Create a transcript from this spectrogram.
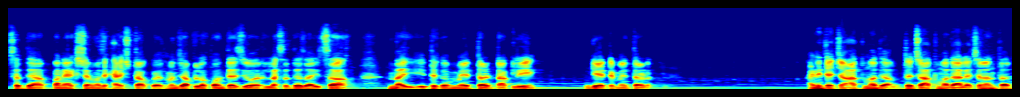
सध्या आपण ॲक्शनमध्ये हॅश टाकूयात. म्हणजे आपल्याला कोणत्याच युआरएलला सध्या जायचं नाही. इथे मेथड टाकली? गेट मेथड आणि त्याच्या आतमध्ये आलो. त्याच्या आतमध्ये आल्याच्यानंतर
